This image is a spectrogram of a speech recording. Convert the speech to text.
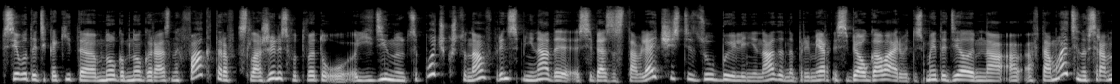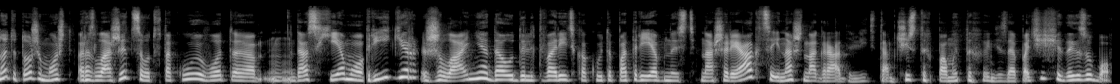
все вот эти какие-то много-много разных факторов сложились вот в эту единую цепочку, что нам, в принципе, не надо себя заставлять чистить зубы или не надо, например, себя уговаривать. То есть мы это делаем на а, автомате, но все равно это тоже может разложиться вот в такую вот э, да, схему триггер, желание да, удовлетворить какую-то потребность, наша реакция и наша награда в виде там чистых, помытых, не знаю, почищенных зубов.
